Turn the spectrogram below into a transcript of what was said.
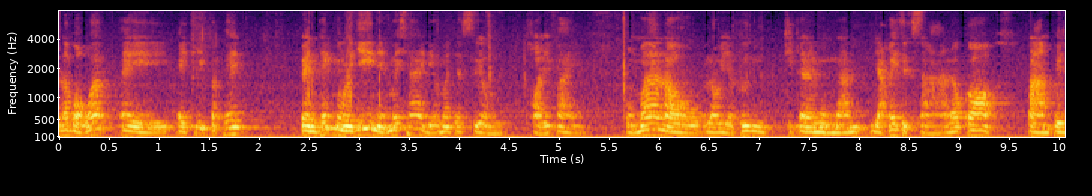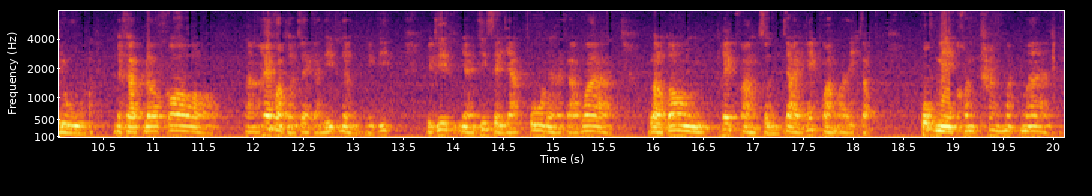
เราบอกว่าไอ้ไอ้ที่ประเภทเป็นเทคโนโลยีเนี่ยไม่ใช่เดี๋ยวมันจะเสื่อมถอยไป ผมว่าเราเราอย่าเพิ่งคิดอะไรมุมนั้น อยากให้ศึกษาแล้วก็ตามไปดูนะครับ แล้วก็ให้ความสนใจกันนิดหนึ่งอย่างที่อย่างที่อย่างที่เสยยักษ์พูดนะครับว่าเราต้องให้ความสนใจให้ความอะไรกับพวกนี้ค่อนข้างมาก ๆ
